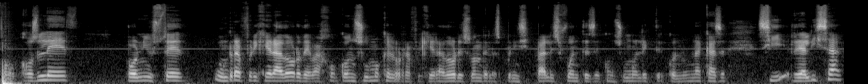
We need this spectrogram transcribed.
pocos LED, pone usted un refrigerador de bajo consumo, que los refrigeradores son de las principales fuentes de consumo eléctrico en una casa, si realiza,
